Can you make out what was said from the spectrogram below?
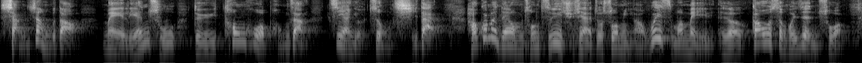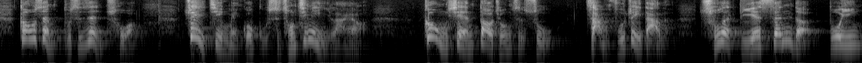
想象不到美联储对于通货膨胀竟然有这种期待。好，观众，等下我们从直率曲线来做说明啊。为什么美呃高盛会认错？高盛不是认错，最近美国股市从今年以来啊，贡献道琼指数涨幅最大的，除了跌升的波音，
